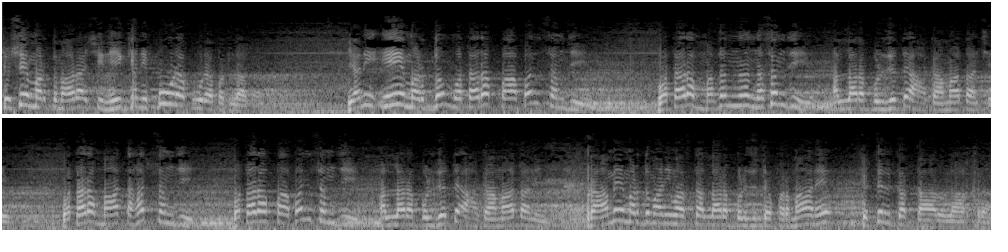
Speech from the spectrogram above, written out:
چشے مرد تمہارا اسی نیکیاں نہیں یعنی پورا پورا بدلا تھا یعنی اے مردم و تارا پابند سمجھی۔ و تارا مزن نہ سمجھی اللہ رب العزت احکامات چھے و تارا ماتحت سمجھی و تارا پابند سمجھی اللہ رب العزت احکامات نہیں رام مردمانی واسطہ اللہ رب العزت فرمان ہے کہ تل کا دار الاخرہ.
